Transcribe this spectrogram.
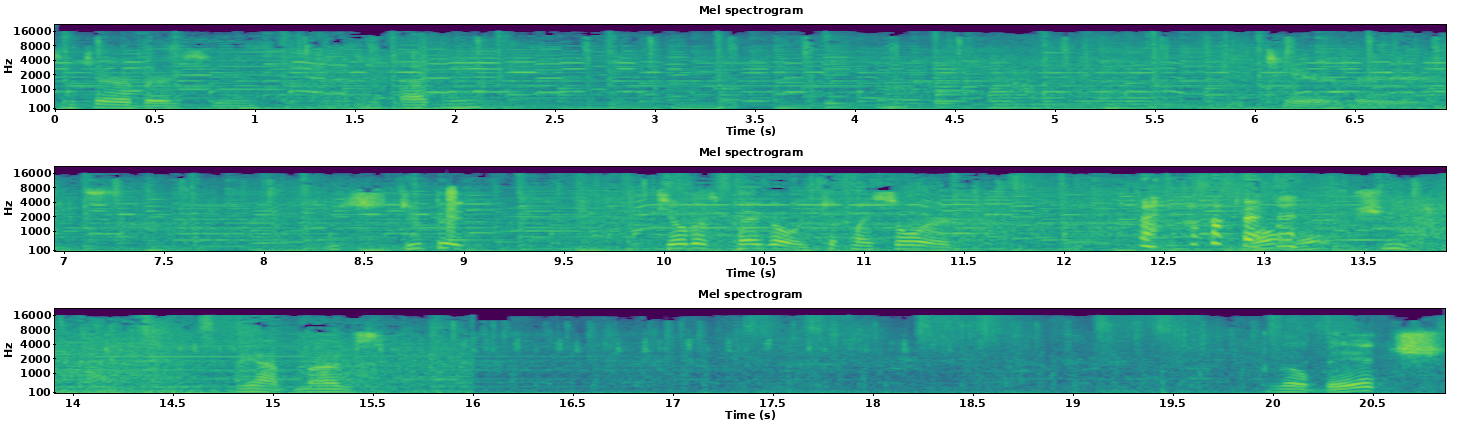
some terror birds here. Can you attack me? Terror birds. You stupid! Kill this pego, he took my sword. oh, oh, shoot. I got bugs. Little bitch.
